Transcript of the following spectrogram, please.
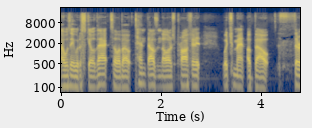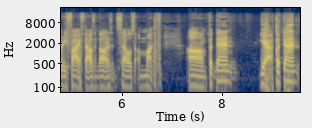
I was able to scale that to about ten thousand dollars profit, which meant about thirty five thousand dollars in sales a month. Um, but then yeah, but then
